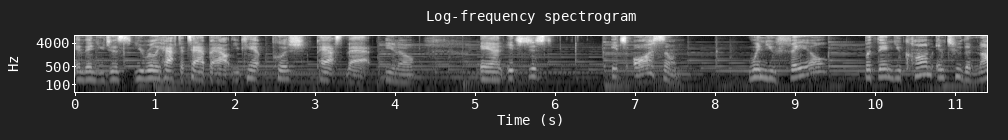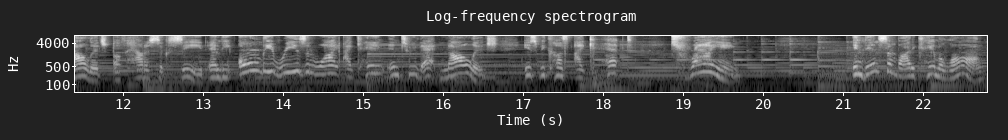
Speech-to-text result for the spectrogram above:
And then you just, you really have to tap out. You can't push past that, you know? And it's just, it's awesome when you fail, but then you come into the knowledge of how to succeed. And the only reason why I came into that knowledge is because I kept trying. And then somebody came along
